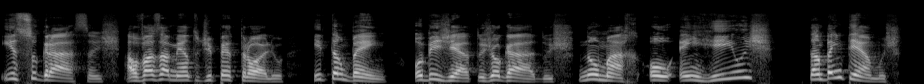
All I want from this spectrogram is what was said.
isso graças ao vazamento de petróleo e também objetos jogados no mar ou em rios. Também temos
